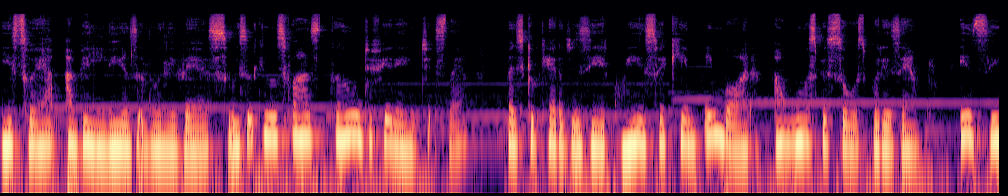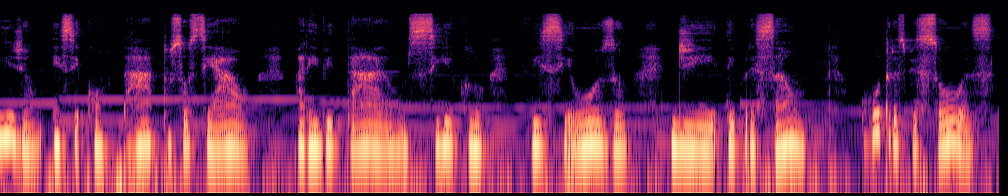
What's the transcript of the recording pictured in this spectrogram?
Isso é a beleza do universo, isso que nos faz tão diferentes, né? Mas o que eu quero dizer com isso é que, embora algumas pessoas, por exemplo, exijam esse contato social para evitar um círculo vicioso de depressão, outras pessoas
